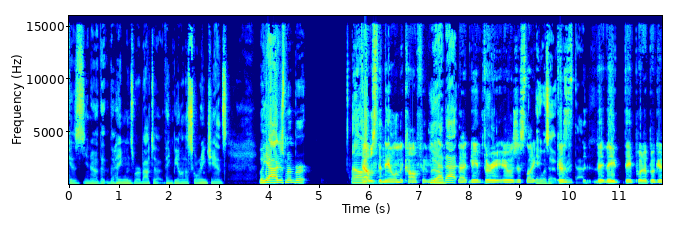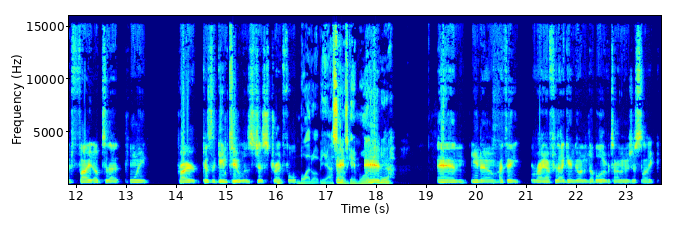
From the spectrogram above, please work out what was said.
because you know the, the Penguins were about to I think be on a scoring chance. But yeah, I just remember. Um, that was the nail in the coffin. Though, yeah that that game three. It was just like it was because like they, they they put up a good fight up to that point prior because the game two was just dreadful Blood up, yeah. So was game one. and- yeah, and you know i think right after that game going to double overtime it was just like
